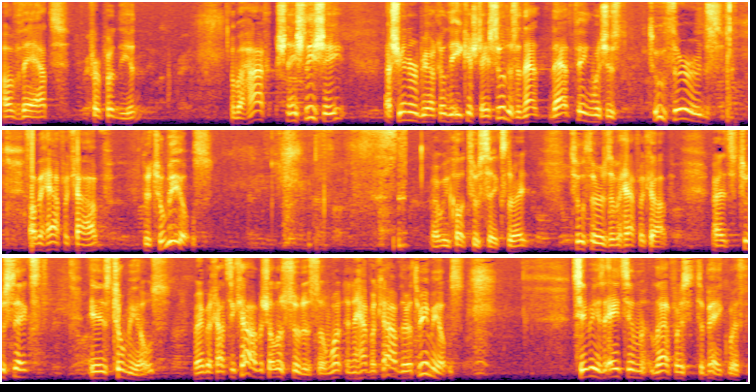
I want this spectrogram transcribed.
of that for a pundian. And that, that thing which is two thirds of a half a kav, two meals. Right, we call it two sixths, right? Two thirds of a half a cup. Right, it's two sixths is two meals. Right, so one and a half a cup, there are three meals. Tzivi is eitzim left to bake with.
